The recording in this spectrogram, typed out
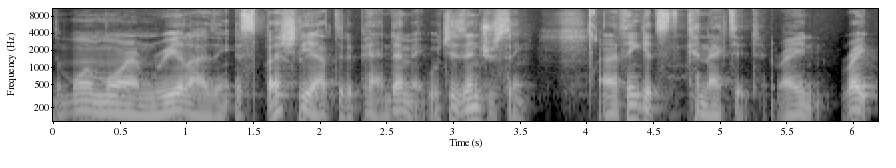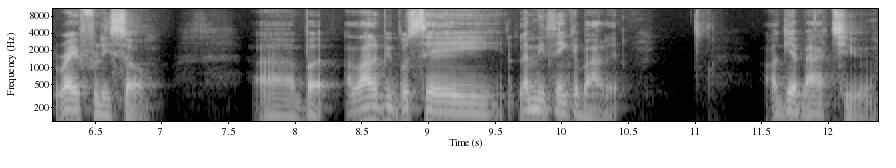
the more and more I'm realizing, especially after the pandemic, which is interesting. And I think it's connected, right? Right, rightfully so. Uh, but a lot of people say, let me think about it. I'll get back to you.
